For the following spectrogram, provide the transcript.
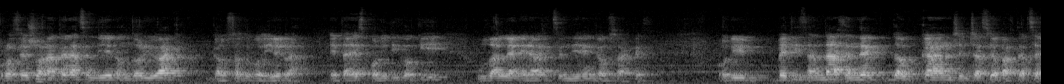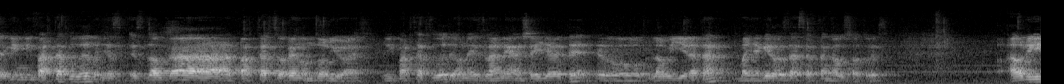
prozesuan ateratzen diren ondorioak gauzatuko direla. Eta ez politikoki udalean erabakitzen diren gauzak ez hori beti izan da, jendek daukan sentsazioa parte hartzearekin, ni parte hartu dut, baina ez dauka parte hartze horren ondorioa, ez. Ni parte hartu dut, egon lanean sei hilabete, edo lau bileratan, baina gero ez da zertan gauzatu, ez. Hori,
